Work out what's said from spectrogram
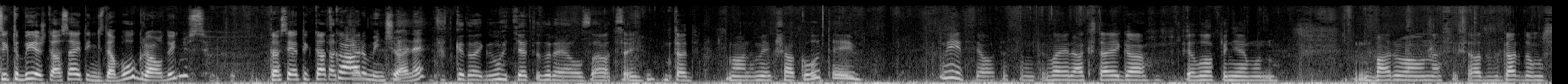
Cik bieži tās aitiņas dabū graudiņus? Tas jau tik tāds kārumiņš, vai ne? Tad, kad vajag noķert uz realizāciju, tad manam iekšā kūtība līdzjūtas. Tur vairāk staigā pie lopiņiem un baro un nes visādus gardumus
